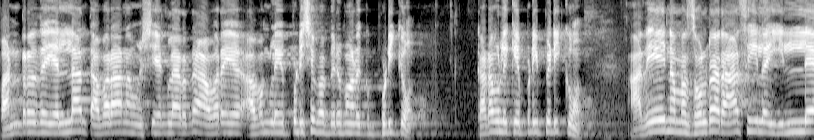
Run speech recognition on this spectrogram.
பண்ணுறதையெல்லாம் தவறான விஷயங்களாக இருந்தால் அவரை அவங்கள எப்படி சிவபெருமானுக்கு பிடிக்கும்? கடவுளுக்கு எப்படி பிடிக்கும்? அதே நம்ம சொல்கிற ராசியில் இல்லை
